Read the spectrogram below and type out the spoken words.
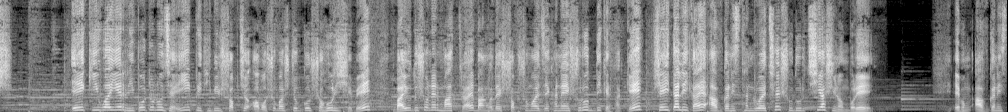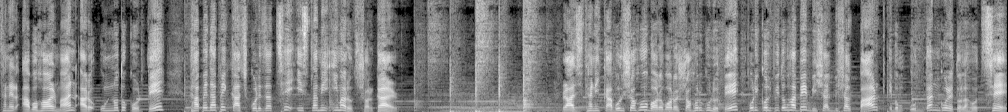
এ কিউআই এর রিপোর্ট অনুযায়ী পৃথিবীর সবচেয়ে অবসবাসযোগ্য শহর হিসেবে বায়ু দূষণের মাত্রায় বাংলাদেশ সবসময় যেখানে শুরুর দিকে থাকে, সেই তালিকায় আফগানিস্তান রয়েছে সুদূর ছিয়াশি নম্বরে। এবং আফগানিস্তানের আবহাওয়ার মান আরও উন্নত করতে ধাপে ধাপে কাজ করে যাচ্ছে ইসলামী ইমারত সরকার। রাজধানী কাবুল সহ বড় বড় শহরগুলোতে পরিকল্পিতভাবে বিশাল বিশাল পার্ক এবং উদ্যান গড়ে তোলা হচ্ছে।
